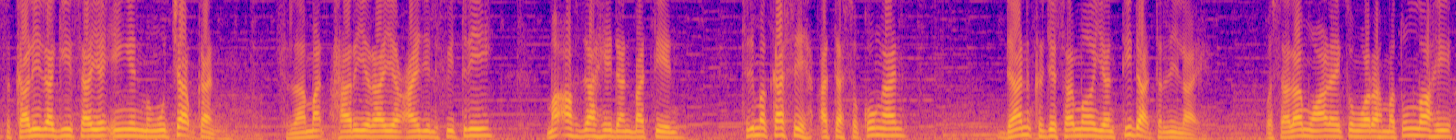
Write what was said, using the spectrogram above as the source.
sekali lagi saya ingin mengucapkan Selamat Hari Raya Aidilfitri. Maaf zahir dan batin. Terima kasih atas sokongan dan kerjasama yang tidak ternilai. Wassalamualaikum warahmatullahi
